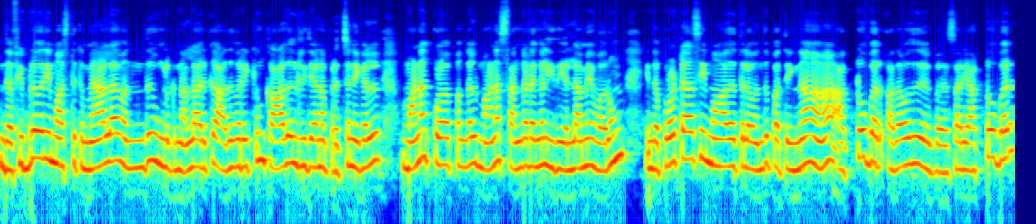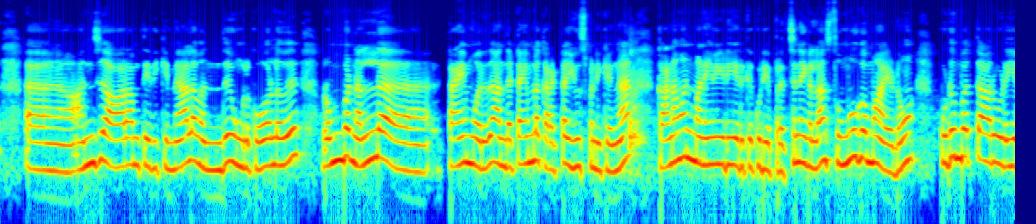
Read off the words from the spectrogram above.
இந்த பிப்ரவரி மாதத்துக்கு மேலே வந்து உங்களுக்கு நல்லா இருக்குது அது வரைக்கும் காதல் ரீதியான பிரச்சனைகள் மனக்குழப்பங்கள் மன சங்கடங்கள் இது எல்லாமே வரும். இந்த புரட்டாசி மாதத்தில் வந்து பார்த்திங்கன்னா அக்டோபர் அதாவது சாரி அக்டோபர் அஞ்சு ஆறாம் தேதிக்கு மேலே வந்து உங்களுக்கு ஓரளவு ரொம்ப நல்ல டைம் வருது. அந்த டைமில் கரெக்டாக யூஸ் பண்ணிக்கோங்க. கணவன் மனைவியிடையே இருக்கக்கூடிய பிரச்சனைகள்லாம் சுமூகமாகிடும் குடும்பத்தாருடைய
